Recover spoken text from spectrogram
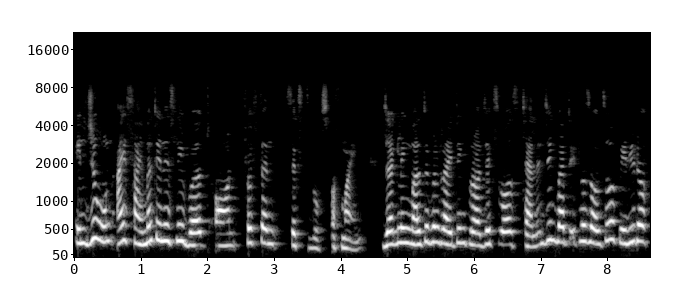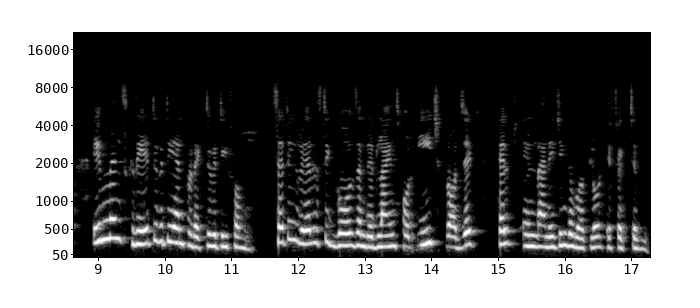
In June, I simultaneously worked on fifth and sixth books of mine. Juggling multiple writing projects was challenging, but it was also a period of immense creativity and productivity for me. Setting realistic goals and deadlines for each project helped in managing the workload effectively.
